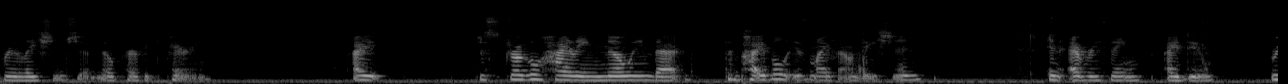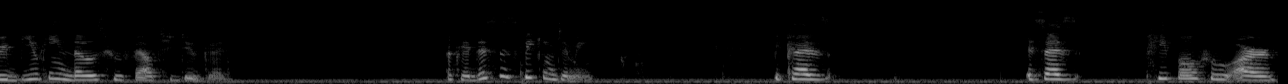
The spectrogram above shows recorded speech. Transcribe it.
relationship, no perfect pairing. I just struggle highly knowing that the Bible is my foundation in everything I do. Rebuking those who fail to do good. Okay, this is speaking to me because it says people who are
